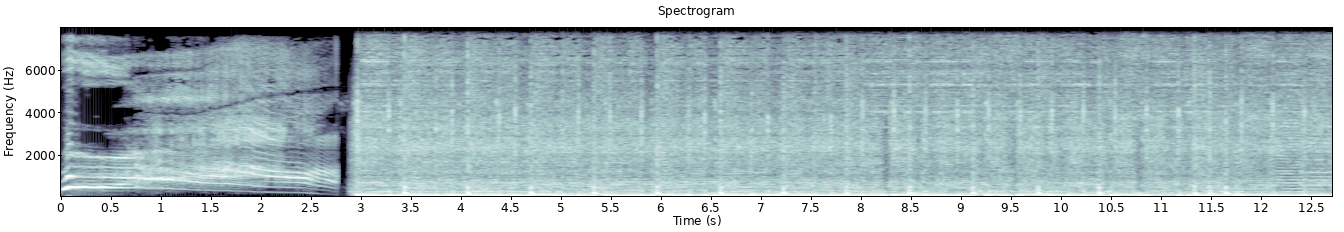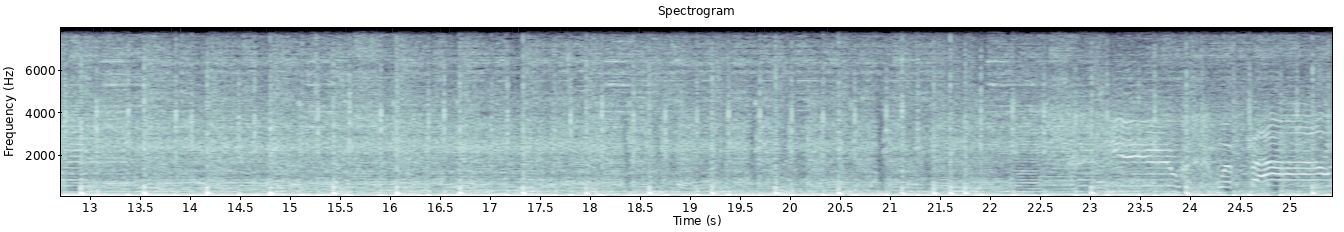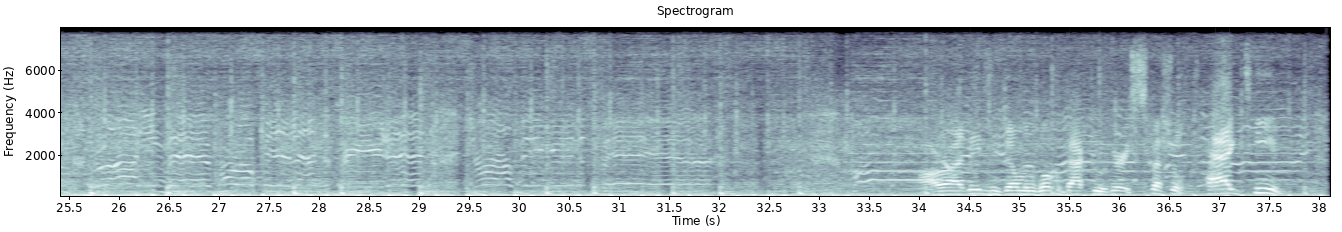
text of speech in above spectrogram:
Right, ladies and gentlemen, welcome back to a very special tag team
